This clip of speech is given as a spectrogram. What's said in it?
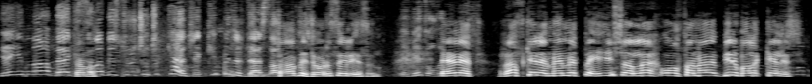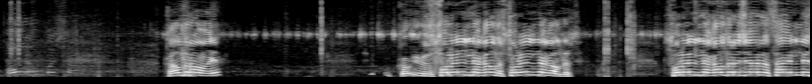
Yayınla belki Tamam. sana bir sürü çocuk gelecek. Kim bilir ders al. Tabi doğru söylüyorsun. Evet olabilir. Evet rastgele Mehmet Bey inşallah oltana bir balık gelir. Oğlum başar. Kaldır havayı. Sol elinle kaldır, sol elinle kaldır. Sol elinle kaldıracağına sağ elinle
